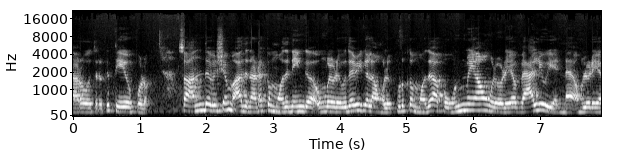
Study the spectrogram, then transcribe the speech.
யாரோ ஒருத்தருக்கு தேவைப்படும். ஸோ அந்த விஷயம் அது நடக்கும் போது நீங்கள் உங்களுடைய உதவிகள் அவங்களுக்கு கொடுக்கும் போது அப்போ உண்மையாக உங்களுடைய வேல்யூ என்ன? உங்களுடைய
